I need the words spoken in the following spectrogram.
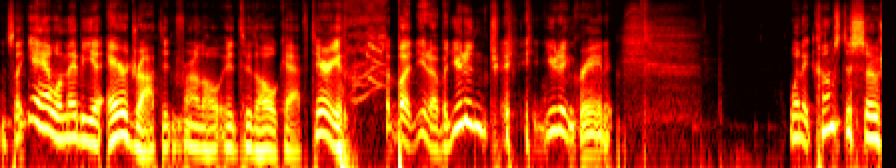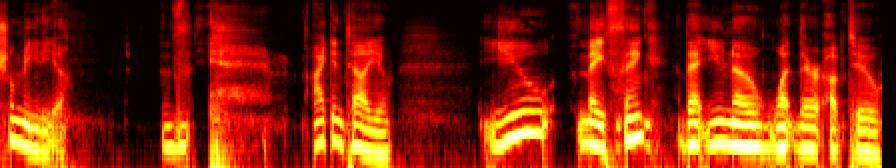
It's like yeah well maybe you airdropped it in front of the whole into the whole cafeteria. But you know but you didn't you didn't create it. When it comes to social media i can tell you you may think that you know what they're up to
